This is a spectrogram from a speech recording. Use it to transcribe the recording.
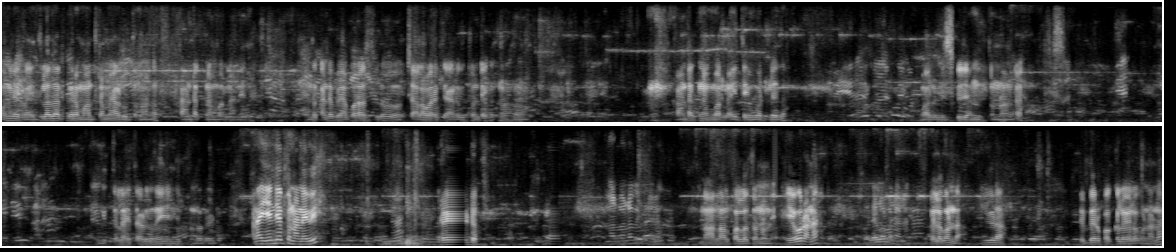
ఓన్లీ రైతుల దగ్గర మాత్రమే అడుగుతున్నాను కాంటాక్ట్ నెంబర్లు అనేది. ఎందుకంటే వ్యాపారస్తులు చాలా వరకు అడుగుతుంటే కాంటాక్ట్ నెంబర్లు అయితే ఇవ్వట్లేదు. వాళ్ళు విసుగు చెందుతున్నారంట గిత్తలు అయితే అడుగుదాం ఏం చెప్తున్నారు రేటు. అన్న ఏం చెప్తున్నాను ఇవి? రేటు. నాలుగు నాలుగు పళ్ళతో ఉన్నాయి. ఎవరన్నా వెలగొండ. ఈడ. పెబ్బేరు పక్కల వెలగొండనా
